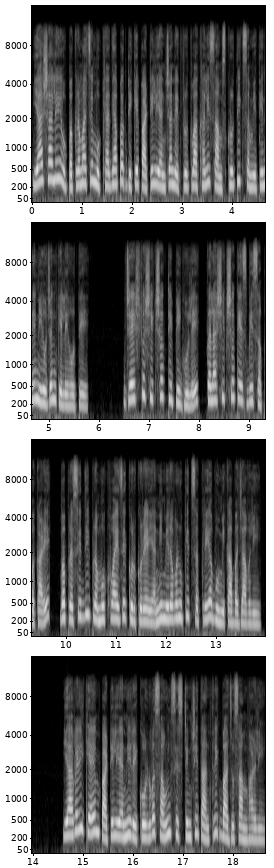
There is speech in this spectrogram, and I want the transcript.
या शालेय उपक्रमाचे मुख्याध्यापक डी के पाटील यांच्या नेतृत्वाखाली सांस्कृतिक समितीने नियोजन केले होते. ज्येष्ठ शिक्षक टी पी घुले कलाशिक्षक एस बी सपकाळे व प्रसिद्धी प्रमुख वायजे कुरकुरे यांनी मिरवणुकीत सक्रिय भूमिका बजावली. यावेळी के एम पाटील यांनी रेकॉर्ड व साऊंड सिस्टीमची तांत्रिक बाजू सांभाळली.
